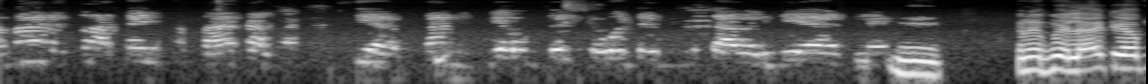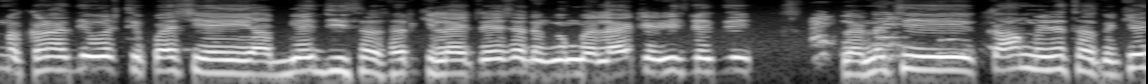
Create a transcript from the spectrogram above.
અમારે તો આ ત્રણ ખંભા હટાવવાના છે. પાણી બેવું જશે, ઓર્ડર ઉતાવળ છે એટલે. અને ભાઈ લાઇટ આપણે ઘણા દિવસથી પાછી આ બે દિવસ સરખી લાઇટ રહેશે ને ગમે લાઇટ રહી જતી એટલે નથી કામ નથી થતું કઈ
